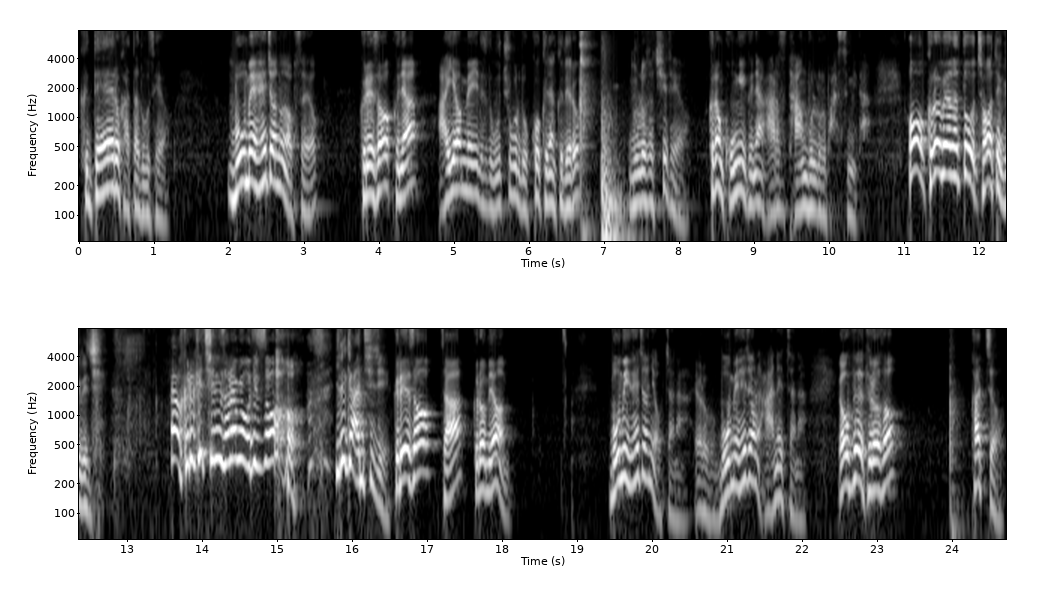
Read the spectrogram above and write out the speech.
그대로 갖다 놓으세요. 몸에 회전은 없어요. 그래서 그냥 아이언맨이 돼서 우측으로 놓고 그냥 그대로 눌러서 치세요. 그럼 공이 그냥 알아서 다음 볼로로 받습니다. 어, 그러면은 또 저한테 그러지. 야, 그렇게 치는 사람이 어딨어? 이렇게 안 치지. 그래서, 자, 그러면 몸이 회전이 없잖아. 여러분. 몸이 회전을 안 했잖아. 옆에 들어서 갔죠.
